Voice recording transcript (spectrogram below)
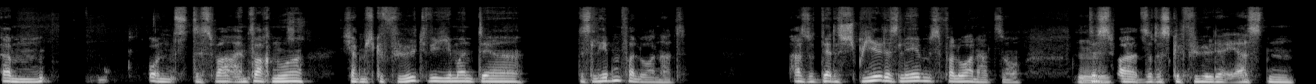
Ähm, und das war einfach nur, ich habe mich gefühlt wie jemand, der das Leben verloren hat. Also der das Spiel des Lebens verloren hat. So, Mhm. das war so das Gefühl der ersten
